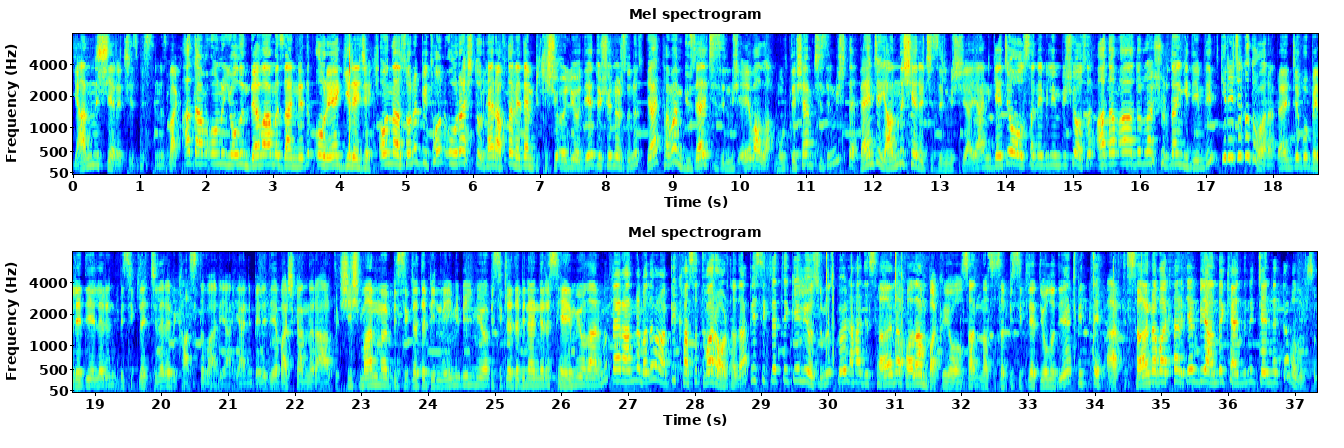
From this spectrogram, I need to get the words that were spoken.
yanlış yere çizmişsiniz. Bak adam onu yolun devamı zannedip oraya girecek. Ondan sonra bir ton uğraş dur. Her hafta neden bir kişi ölüyor diye düşünürsünüz. Ya tamam güzel çizilmiş eyvallah. Muhteşem çizilmiş de bence yanlış yere çizilmiş ya. Yani gece olsa ne bileyim bir şey olsa adam aa dur lan şuradan gideyim deyip girecek o duvara. Bence bu belediyelerin bisikletçilere bir kastı var ya. Yani belediye başkanları artık şişman mı bisiklete binmeyi mi bilmiyor? Bisiklete binenleri sevmiyorlar mı? Ben anlamadım ama bir kasıt var ortada. Bisikletle geliyorsunuz böyle hadi sağına falan bakıyor olsan nasılsa bisiklet yolu diye bitti. Artık sağına bakarken bir anda kendini cennette bulursun.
